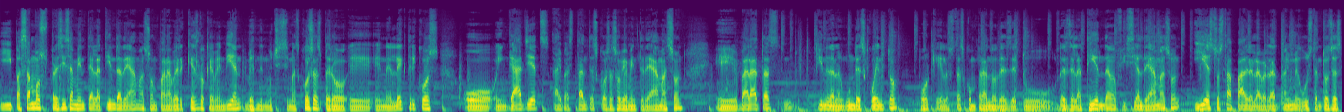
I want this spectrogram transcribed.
y pasamos precisamente a la tienda de Amazon para ver qué es lo que vendían. Venden muchísimas cosas, pero eh, en eléctricos o en gadgets hay bastantes cosas obviamente de Amazon eh, baratas. Tienen algún descuento porque lo estás comprando desde tu desde la tienda oficial de Amazon y esto está padre la verdad a mí me gusta entonces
